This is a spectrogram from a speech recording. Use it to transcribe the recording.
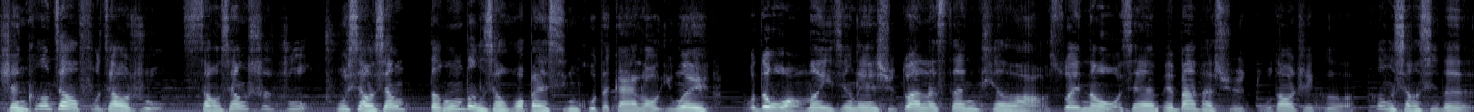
神坑教副教主、小香是猪、楚小香等等小伙伴辛苦的盖楼，因为。我的网呢已经连续断了三天了，所以呢，我现在没办法去读到这个更详细的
